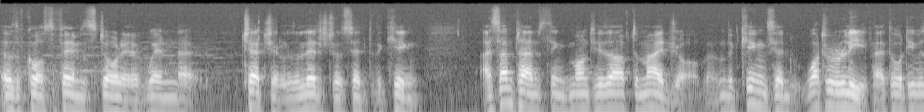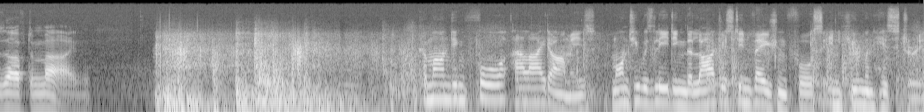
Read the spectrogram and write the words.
There was, of course, the famous story of when uh, Churchill to have said to the king, I sometimes think Monty is after my job. And the king said, what a relief, I thought he was after mine. Commanding four Allied armies, Monty was leading the largest invasion force in human history.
